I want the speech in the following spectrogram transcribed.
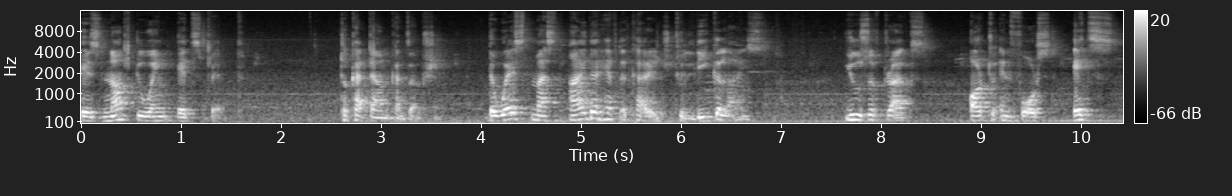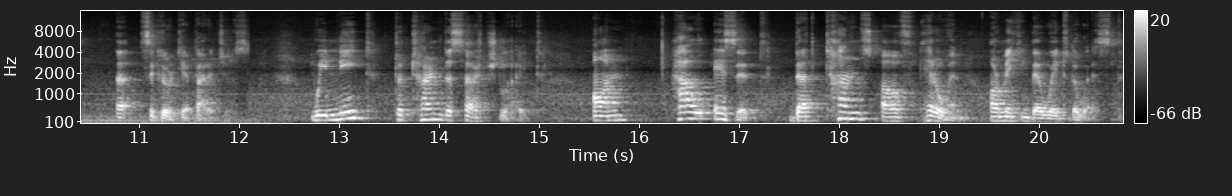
is not doing its bit to cut down consumption. The West must either have the courage to legalize use of drugs or to enforce its uh, security apparatus. We need to turn the searchlight on how is it that tons of heroin are making their way to the West,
